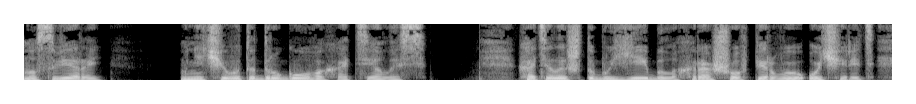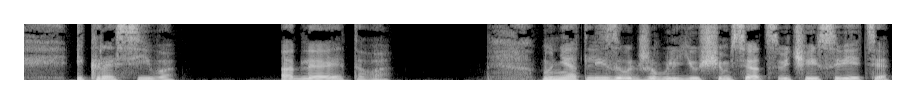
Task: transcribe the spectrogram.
Но с Верой мне чего-то другого хотелось. Хотелось, чтобы ей было хорошо в первую очередь и красиво. А для этого... Ну не отлизывать же в льющемся от свечей свете.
